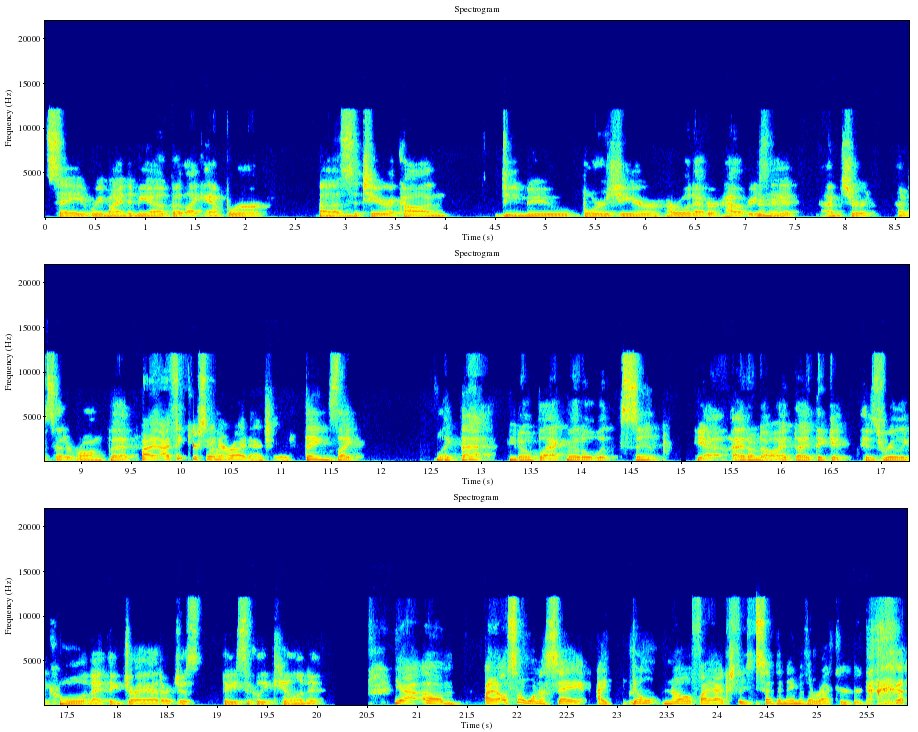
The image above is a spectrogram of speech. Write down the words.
say reminded me of, but like Emperor, uh, Mhm. Satyricon, Dimmu, Borgir, or whatever, however you say Mhm. it. I'm sure I've said it wrong, but I, I think you're saying it Um, right, actually. things like like that, you know, black metal with synth. Yeah, I don't know. I, I think it is really cool, and I think Dryad are just basically killing it. Yeah. Um, I also want to say I don't know if I actually said the name of the record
